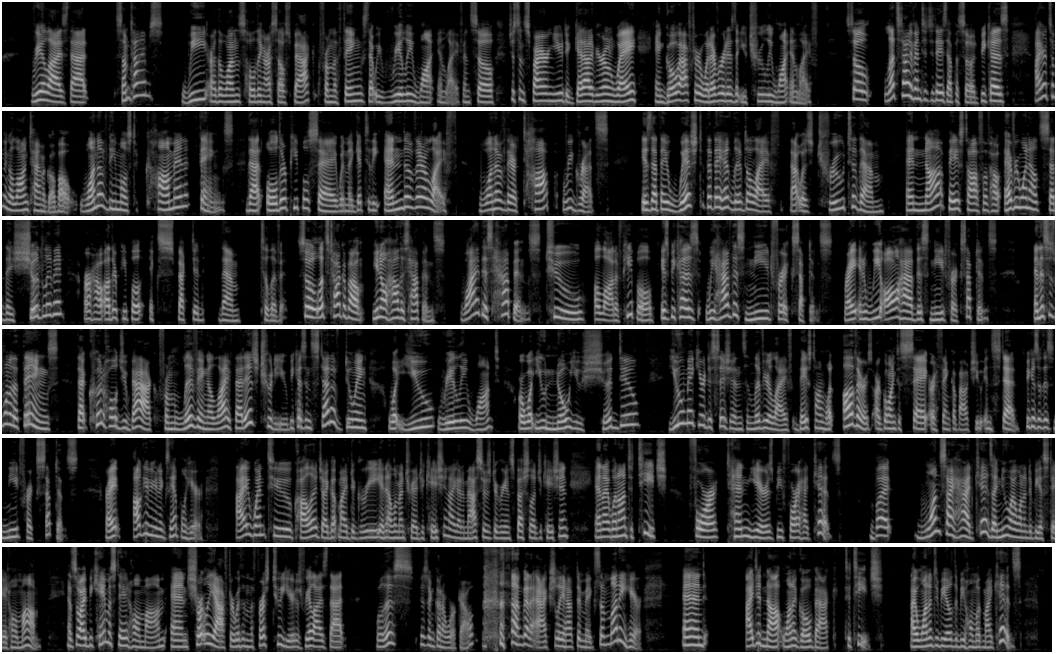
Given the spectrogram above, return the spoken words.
realize that sometimes we are the ones holding ourselves back from the things that we really want in life. And so, just inspiring you to get out of your own way and go after whatever it is that you truly want in life. So, let's dive into today's episode because I heard something a long time ago about one of the most common things that older people say when they get to the end of their life. One of their top regrets is that they wished that they had lived a life that was true to them and not based off of how everyone else said they should live it or how other people expected them to live it. So let's talk about, you know, how this happens. Why this happens to a lot of people is because we have this need for acceptance, right? And we all have this need for acceptance. And this is one of the things that could hold you back from living a life that is true to you because instead of doing what you really want or what you know you should do, you make your decisions and live your life based on what others are going to say or think about you instead because of this need for acceptance, right? I'll give you an example here. I went to college. I got my degree in elementary education. I got a master's degree in special education. And I went on to teach for 10 years before I had kids. But once I had kids, I knew I wanted to be a stay at home mom. And so I became a stay at home mom. And shortly after, within the first two years, realized that, well, this isn't going to work out. I'm going to actually have to make some money here. And I did not want to go back to teach. I wanted to be able to be home with my kids.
